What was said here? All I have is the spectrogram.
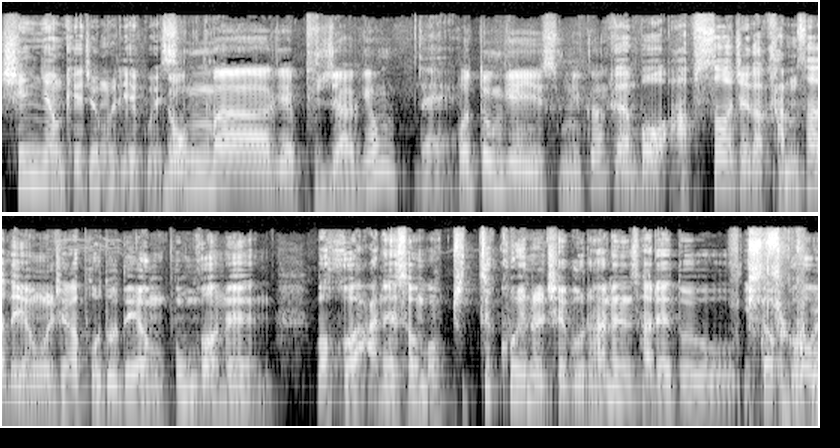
신령 개정을 예고했습니다. 농막의 부작용? 네. 어떤 게 있습니까? 그러니까 뭐 앞서 제가 감사 내용을 제가 보도 내용 본 거는 뭐 그 안에서 뭐 비트코인을 채굴하는 사례도 있었고?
